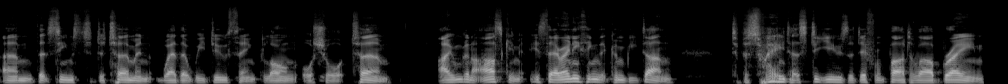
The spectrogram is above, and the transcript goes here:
Um, that seems to determine whether we do think long or short term. I'm going to ask him: Is there anything that can be done to persuade us to use a different part of our brain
